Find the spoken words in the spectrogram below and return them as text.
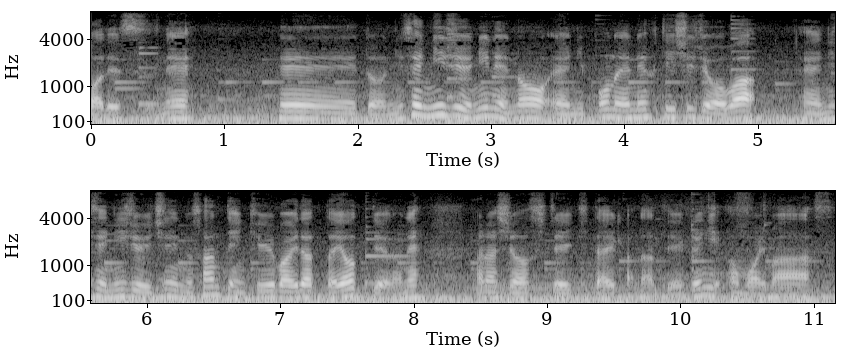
はですねえーと、2022年の、えー、日本の NFT 市場は、えー、2021年の3.9倍だったよっていうようなね話をしていきたいかなというふうに思います。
